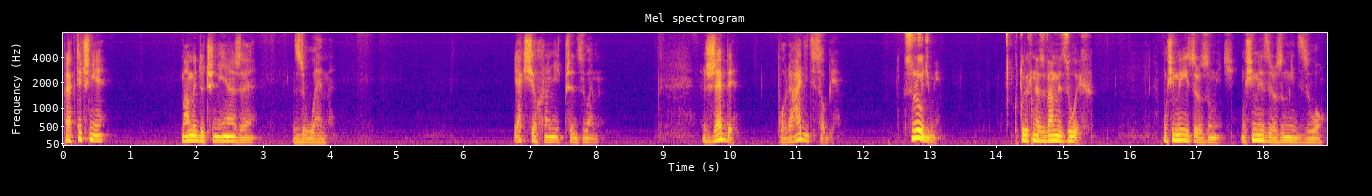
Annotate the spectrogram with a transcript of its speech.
Praktycznie mamy do czynienia ze złem. Jak się ochronić przed złem? Żeby poradzić sobie z ludźmi, których nazywamy złych, musimy ich zrozumieć. Musimy zrozumieć zło.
